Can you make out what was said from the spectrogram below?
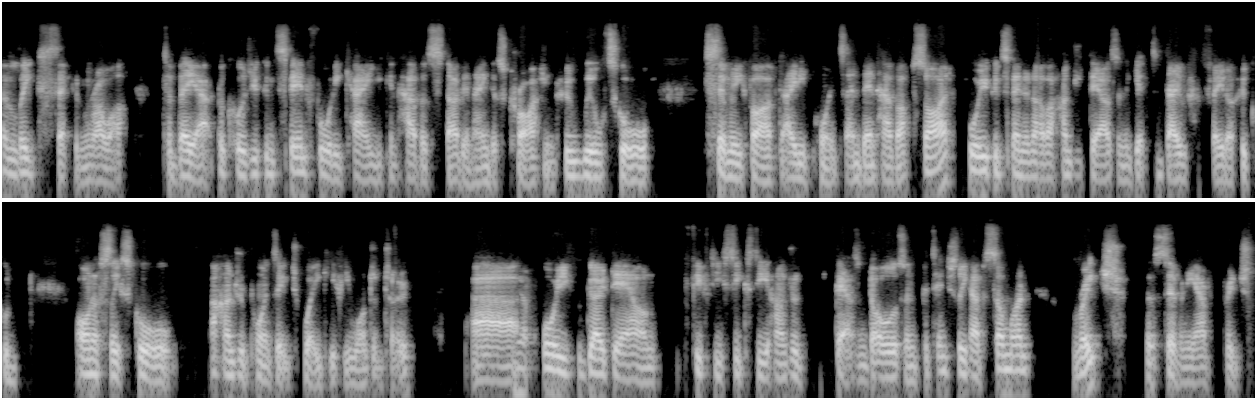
elite second rower to be at because you can spend 40k, you can have a stud in Angus Crichton who will score 75 to 80 points and then have upside, or you could spend another 100,000 and get to David Fifita, who could honestly score 100 points each week if he wanted to. Uh, yep. Or you could go down 50, 60, 100,000 dollars and potentially have someone reach the 70 average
